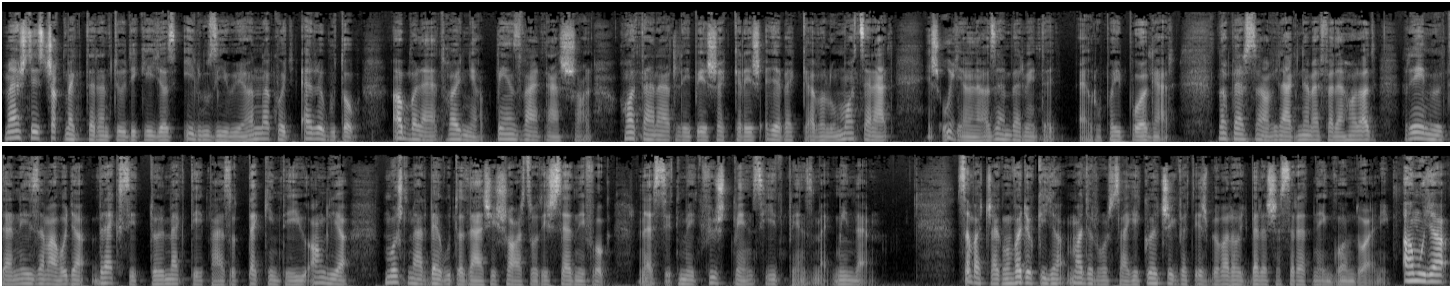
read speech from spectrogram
Másrészt csak megteremtődik így az illúziója annak, hogy előbb-utóbb abba lehet hagyni a pénzváltással, határátlépésekkel és egyebekkel való macerát, és úgy élne az ember, mint egy európai polgár. Na persze a világ nem efele halad, rémülten nézem, ahogy a Brexit-től megtépázott tekintélyű Anglia most már beutazási sarcot is szedni fog. Lesz itt még füstpénz, hídpénz, meg minden. Szabadságon vagyok, így a magyarországi költségvetésbe valahogy bele se szeretnék gondolni. Amúgy a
